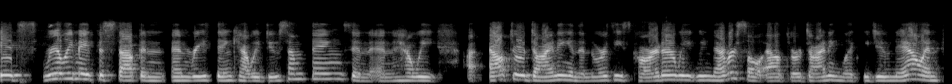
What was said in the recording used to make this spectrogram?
it's really made us stop and, and rethink how we do some things and and how we uh, outdoor dining in the northeast corridor we we never saw outdoor dining like we do now and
